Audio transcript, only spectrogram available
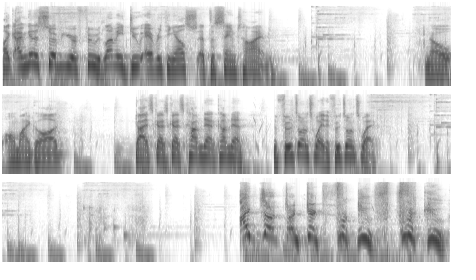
Like, I'm gonna serve you your food. Let me do everything else at the same time. No, oh my god. Guys, guys, guys, calm down, calm down. The food's on its way, the food's on its way. I don't, I don't, fuck you, fuck you.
